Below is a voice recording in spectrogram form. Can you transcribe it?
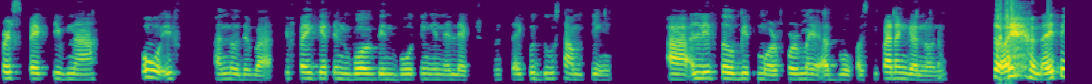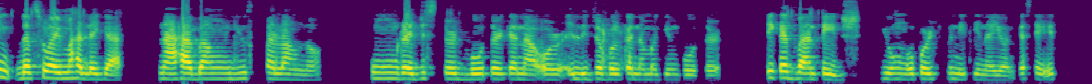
perspective na, oh, if ano, 'di ba? If I get involved in voting in elections, I could do something uh, a little bit more for my advocacy. Parang ganun. So, ayun, I think that's why mahalaga na habang youth pa lang, no, kung registered voter ka na or eligible ka na maging voter, take advantage yung opportunity na yon kasi it's,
